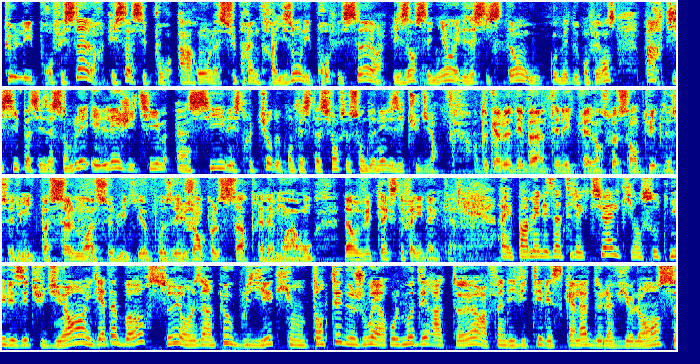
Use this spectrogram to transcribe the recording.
que les professeurs, et ça c'est pour Aaron la suprême trahison, les professeurs, les enseignants et les assistants ou maîtres de conférences participent à ces assemblées et légitiment ainsi les structures de contestation que se sont données les étudiants. En tout cas, le débat intellectuel en 68 ne se limite pas seulement à celui qui opposait Jean-Paul Sartre et Raymond Aron. La revue texte Stéphanie Duncan. Ah, et parmi les intellectuels qui ont soutenu les étudiants, il y a d'abord ceux, on les a un peu oubliés, qui ont tenté de jouer un rôle modérateur afin d'éviter l'escalade de la violence,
